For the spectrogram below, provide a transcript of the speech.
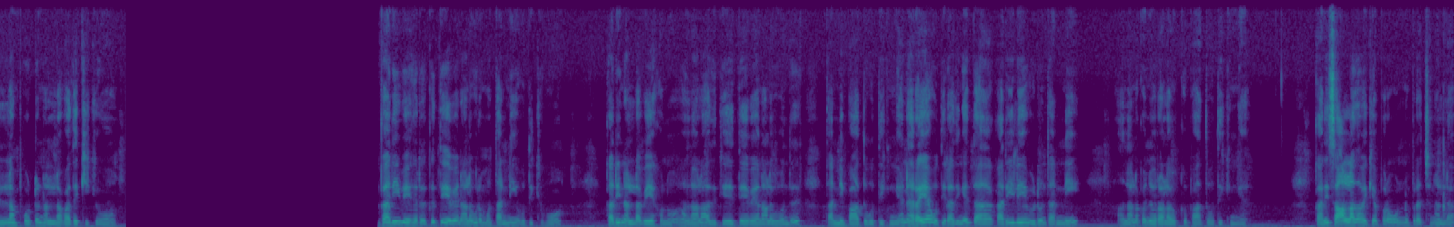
எல்லாம் போட்டு நல்லா வதக்கிக்குவோம். கறி வேகிறதுக்கு தேவையான அளவு நம்ம தண்ணியை ஊற்றிக்குவோம் கறி நல்லா வேகணும். அதனால் அதுக்கு தேவையான அளவு வந்து தண்ணி பார்த்து ஊற்றிக்குங்க நிறையா ஊற்றிடாதீங்க த கறியிலே விடும் தண்ணி. அதனால் கொஞ்சம் ஓரளவுக்கு பார்த்து ஊற்றிக்குங்க கறி சால்னா தான் வைக்க போகிறோம் ஒன்றும் பிரச்சனை இல்லை.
